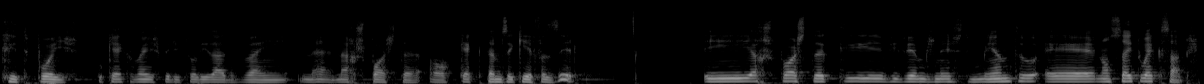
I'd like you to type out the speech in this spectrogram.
que depois o que é que vem a espiritualidade vem na, na resposta ao que é que estamos aqui a fazer e a resposta que vivemos neste momento é não sei, tu é que sabes,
